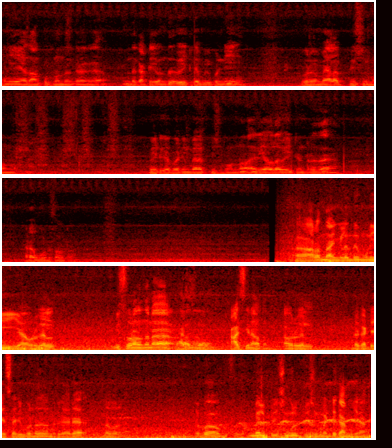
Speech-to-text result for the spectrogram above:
முனியை தான் கூப்பிட்டு வந்திருக்கிறாங்க. இந்த கட்டையை வந்து வெயிட் கம்மி பண்ணி ஒரு மேலே ஃபினிஷிங் பண்ணணும். வெயிட் கம்மி பண்ணி மேலே ஃபினிஷிங் பண்ணணும். இது எவ்வளோ வெயிட்ன்றதை கடை போட்டு சொல்கிறேன் அறந்தாங்கிலேருந்து முனி அவர்கள் விஸ்வநாதனா? காசிநாதன். அவர்கள் இந்த கட்டையை சரி பண்ணுறது வந்திருக்காரு. இந்த பாருங்க. இப்போ மேல் ஃபினிஷிங் உள் ஃபினிஷிங் பண்ணிட்டு காமிக்கிறேன்.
